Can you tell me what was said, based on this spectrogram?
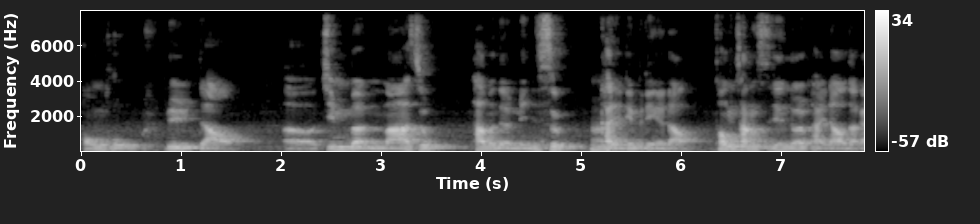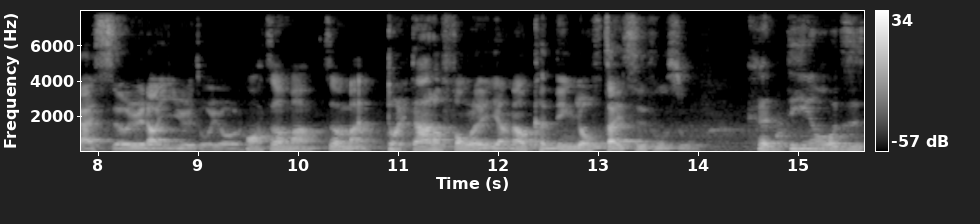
澎湖、绿岛、呃金门、马祖他们的民宿，嗯看你订不订得到。通常时间都会排到大概十二月到一月左右了。哇，这么忙，这么满，对，大家都疯了一样，然后垦丁又再次复苏，肯定哦。我只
